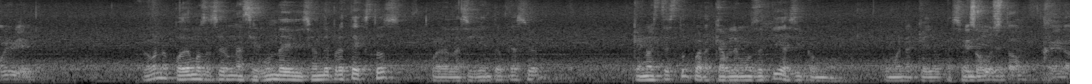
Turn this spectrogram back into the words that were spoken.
Muy bien. Pero bueno, podemos hacer una segunda edición de pretextos para la siguiente ocasión. Que no estés tú, para que hablemos de ti, así como, como en aquella ocasión. Es justo, pero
